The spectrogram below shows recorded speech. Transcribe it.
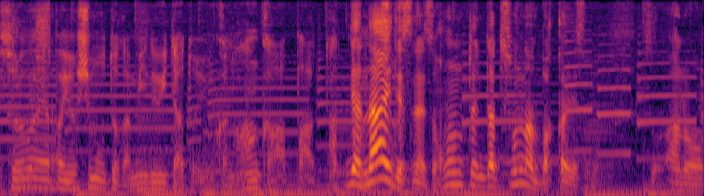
それはやっぱ吉本が見抜いたというかなんかやっぱあった。いやないですね。本当にだってそんなのばっかりですもん。あの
